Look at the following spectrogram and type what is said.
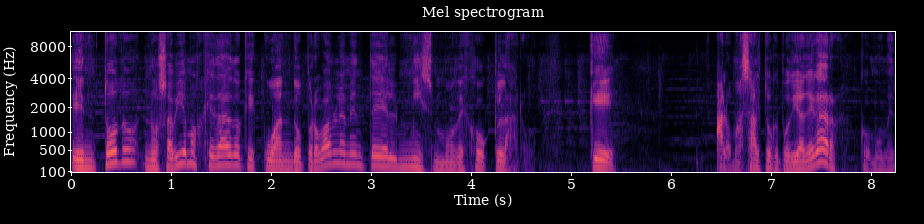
En todo nos habíamos quedado que cuando probablemente él mismo dejó claro que a lo más alto que podía llegar, como me,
